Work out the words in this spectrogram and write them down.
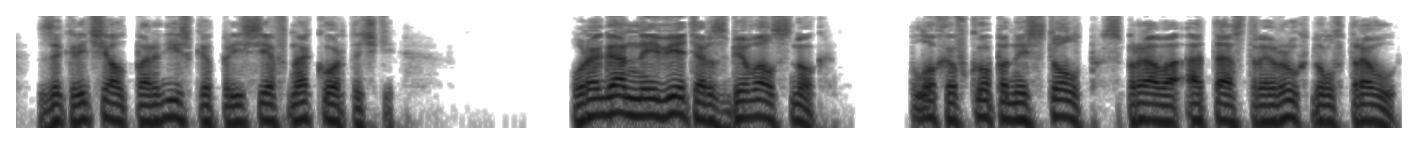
— закричал парнишка, присев на корточки. Ураганный ветер сбивал с ног. Плохо вкопанный столб справа от Астры рухнул в траву.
